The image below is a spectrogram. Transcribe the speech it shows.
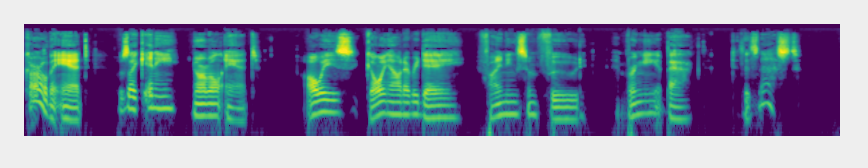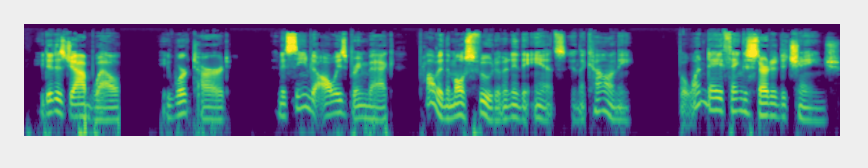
Carl the ant was like any normal ant, always going out every day, finding some food, and bringing it back to its nest. He did his job well, he worked hard, and it seemed to always bring back probably the most food of any of the ants in the colony. But one day things started to change.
